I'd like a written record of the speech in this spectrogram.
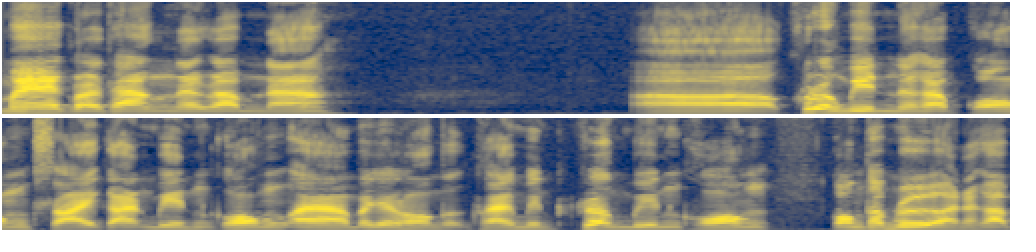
แม้กระทั่งนะครับนะ เครื่องบินนะครับของสายการบินของอไม่ใช่ของสายการบินเครื่องบินของกองทัพเรือนะครับ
